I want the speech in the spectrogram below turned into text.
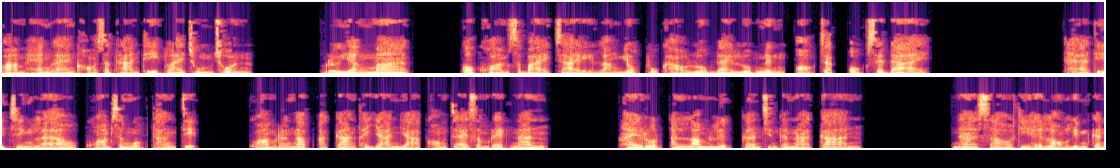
ความแห้งแล้งของสถานที่ไกลชุมชน หรืออย่างมาก ก็ความสบายใจหลังยกภูเขาลูกใดลูกหนึ่งออกจากอกเสียได้ แท้ที่จริงแล้วความสงบทางจิต ความระงับอาการทยานอยากของใจสำเร็จนั้น ให้รสอันล้ำลึกเกินจินตนาการ น่าเศร้าที่ให้ลองลิ้มกัน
